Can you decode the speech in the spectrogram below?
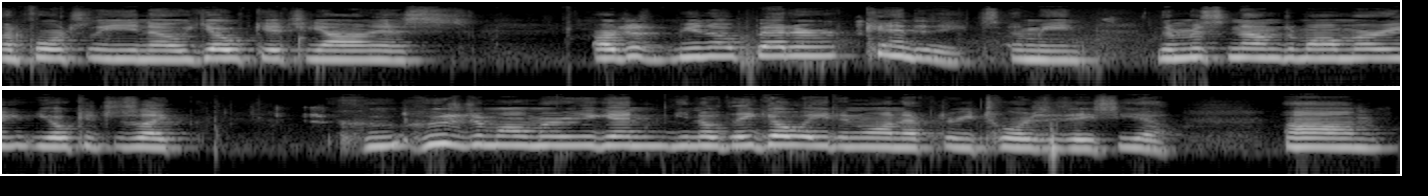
unfortunately, you know, Jokic, Giannis are just you know better candidates. I mean, they're missing out on Jamal Murray. Jokic is like, who who's Jamal Murray again? You know, they go eight and one after he tore his ACL. Um,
